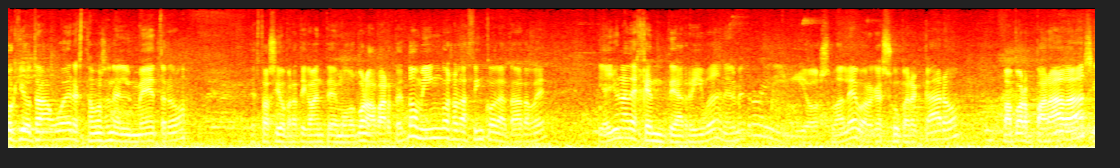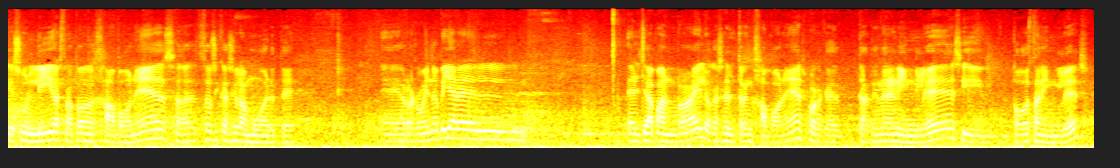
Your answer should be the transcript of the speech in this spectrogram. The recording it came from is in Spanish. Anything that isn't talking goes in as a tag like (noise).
Tokyo Tower, estamos en el metro. Esto ha sido prácticamente... Bueno, aparte, domingo son las 5 de la tarde. Y hay una de gente arriba, en el metro no hay Dios, ¿vale? Porque es súper caro, va por paradas y es un lío, está todo en japonés, esto sí que ha sido la muerte. Eh, recomiendo pillar el, el Japan Rail, lo que es el tren japonés, porque te atienden en inglés y todo está en inglés.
